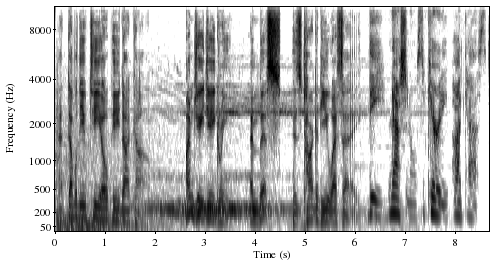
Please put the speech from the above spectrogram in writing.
at WTOP.com. I'm JJ Green, and this is Target USA, the national security podcast.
